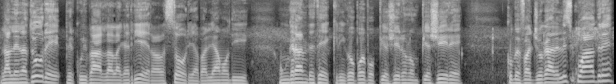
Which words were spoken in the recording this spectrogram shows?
l'allenatore per cui parla la carriera, la storia, parliamo di un grande tecnico, poi può piacere o non piacere come fa giocare le squadre,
